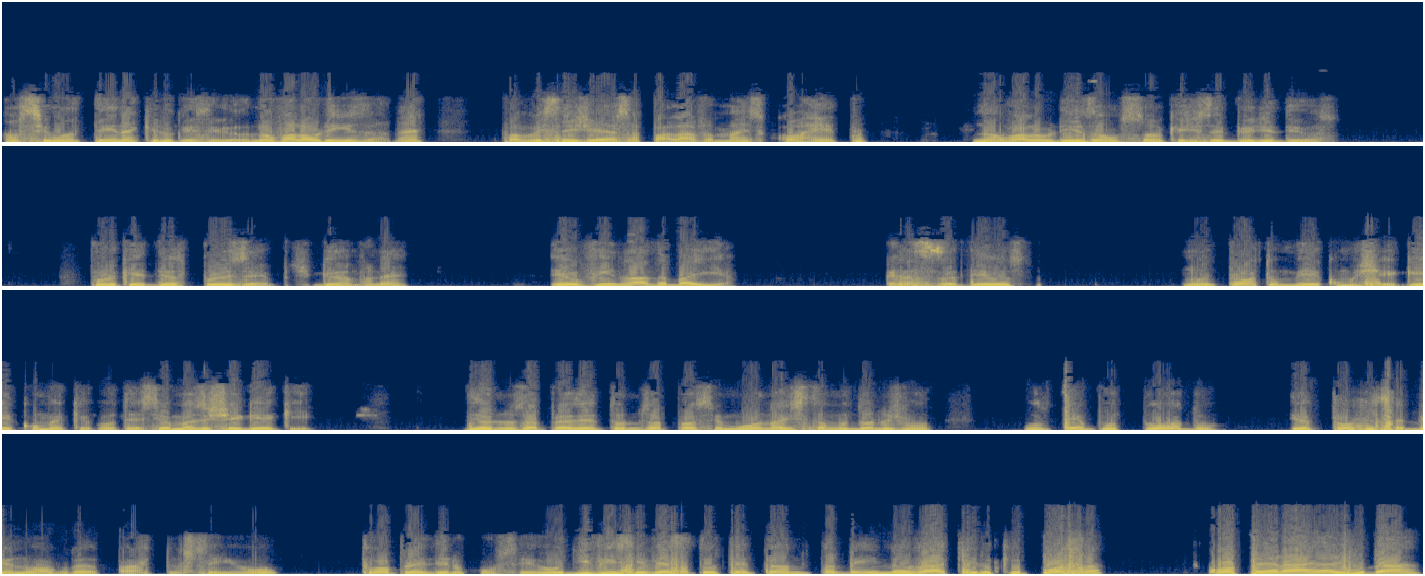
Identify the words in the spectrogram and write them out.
não se mantém naquilo que recebeu, não valoriza, né? Talvez seja essa palavra mais correta. Não valoriza a unção que recebeu de Deus. Porque Deus, por exemplo, digamos, né? Eu vim lá da Bahia. Graças a Deus, não importa o meio, como cheguei, como é que aconteceu, mas eu cheguei aqui. Deus nos apresentou, nos aproximou, nós estamos dando junto. O tempo todo, eu estou recebendo algo da parte do Senhor, estou aprendendo com o Senhor, e vice-versa, estou tentando também levar aquilo que possa cooperar e ajudar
